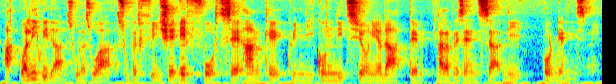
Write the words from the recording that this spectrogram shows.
acqua liquida sulla sua superficie e forse anche quindi condizioni adatte alla presenza di organismi.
